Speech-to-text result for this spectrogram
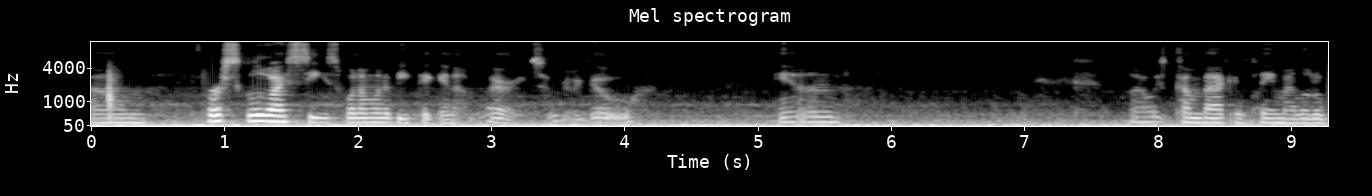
Um, first glue I see is what I'm going to be picking up. Alright so we're going to go and I always come back and clean my little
